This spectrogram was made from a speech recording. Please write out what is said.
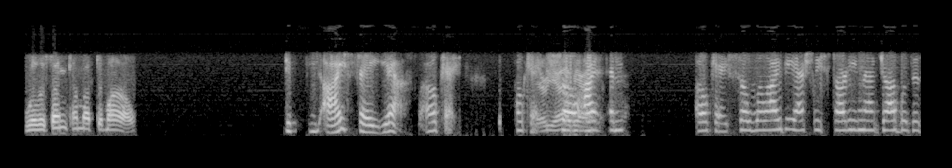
Will the sun come up tomorrow? I say yes. Okay. Okay. There you so have your I and okay. So will I be actually starting that job with this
